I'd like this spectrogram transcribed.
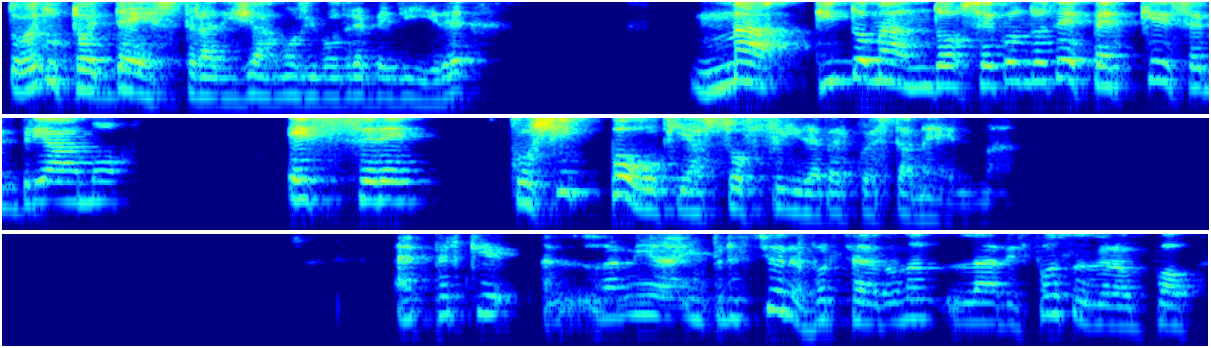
dove tutto è destra, diciamo, si potrebbe dire, ma ti domando, secondo te, perché sembriamo essere così pochi a soffrire per questa melma? È perché la mia impressione, forse la, domanda, la risposta sarà un po'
